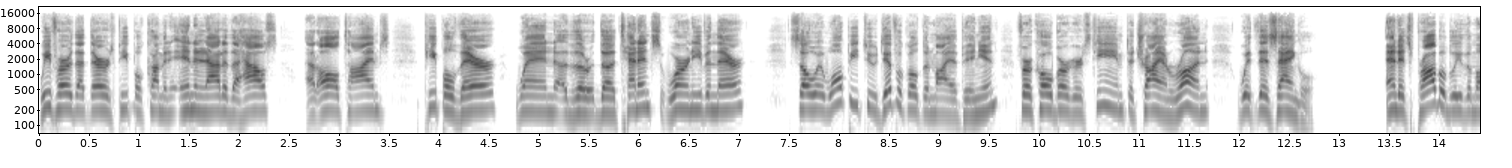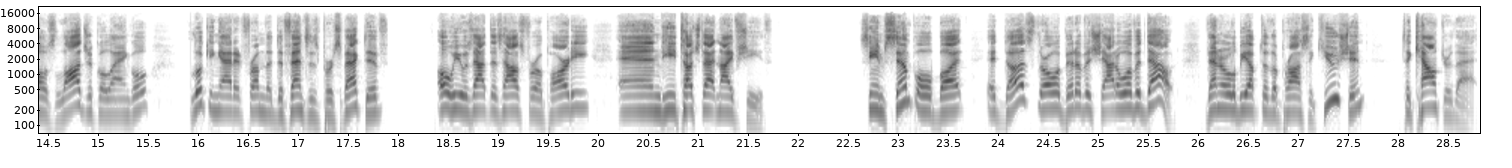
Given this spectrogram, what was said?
We've heard that there's people coming in and out of the house at all times, people there when the, the tenants weren't even there. So it won't be too difficult, in my opinion, for Kohberger's team to try and run with this angle. And it's probably the most logical angle, looking at it from the defense's perspective. Oh, he was at this house for a party and he touched that knife sheath. Seems simple, but it does throw a bit of a shadow of a doubt. Then it'll be up to the prosecution to counter that.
